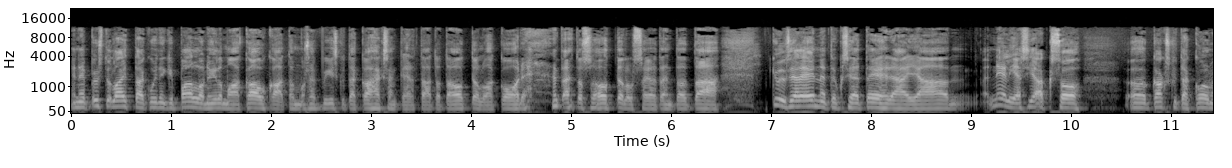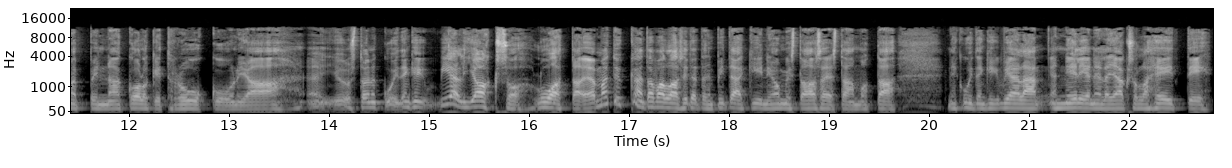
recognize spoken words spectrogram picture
ja ne pysty laittaa kuitenkin pallon ilmaa kaukaa tuommoisen 58 kertaa tota ottelua kohde, tai tuossa ottelussa, joten tota, kyllä siellä ennätyksiä tehdään, ja neljäs jakso, 23 pinnaa kolkit ruukkuun ja just on kuitenkin vielä jakso luottaa. Ja mä tykkään tavallaan sitä, että ne pitää kiinni omista aseistaan, mutta ne kuitenkin vielä neljännellä jaksolla heitti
